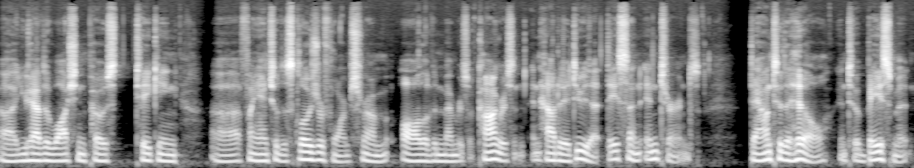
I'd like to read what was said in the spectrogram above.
Uh, you have the Washington Post taking uh, financial disclosure forms from all of the members of Congress. And, and how do they do that? They send interns down to the Hill into a basement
